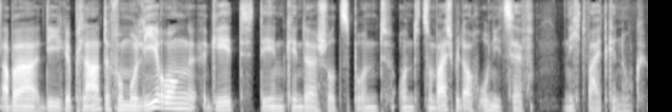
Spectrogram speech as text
Aber die geplante Formulierung geht dem Kinderschutzbund und zum Beispiel auch UNICEF nicht weit genug.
